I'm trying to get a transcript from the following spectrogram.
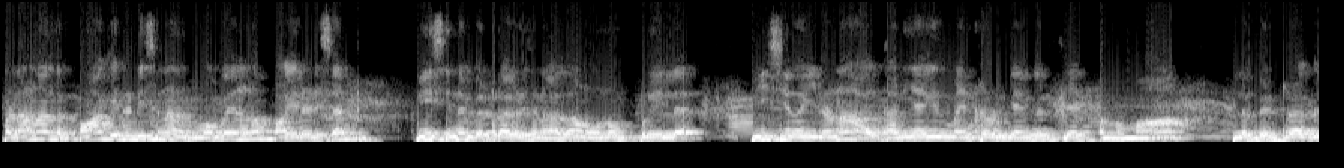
பட் ஆனால் அந்த பாக்கெட் எடிஷன் மொபைல்னா பாக்கெட் எடிஷன் பிசினா பெட்ராக் எடிஷன் அதுதான் ஒன்றும் புரியல. பிசி வாங்கிட்டோம்னா அது தனியாக மைண்ட் கிராஃப்ட் கேம் கிரியேட் பண்ணுமா? இல்லை பெட்ராக்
